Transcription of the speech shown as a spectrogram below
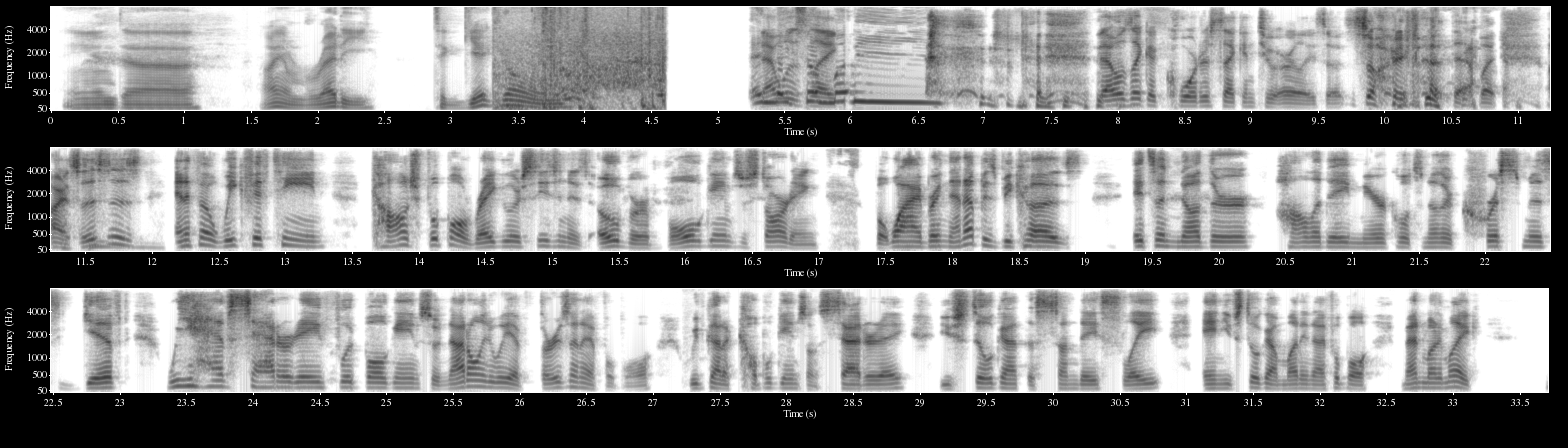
and uh, I am ready to get going and that make was some like money. that was like a quarter second too early. So sorry about that. But all right, so this is NFL Week 15. College football regular season is over. Bowl games are starting. But why I bring that up is because it's another holiday miracle. It's another Christmas gift. We have Saturday football games. So not only do we have Thursday night football, we've got a couple games on Saturday. You've still got the Sunday slate, and you've still got Monday night football. Mad Money Mike,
